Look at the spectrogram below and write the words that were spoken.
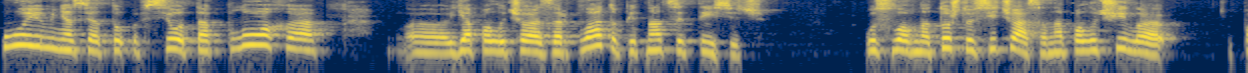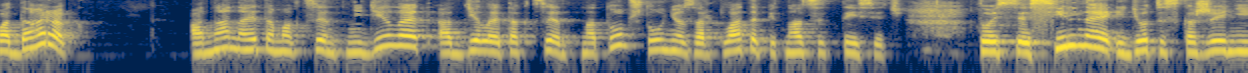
ой, у меня все, так плохо, э, я получаю зарплату 15 тысяч. Условно, то, что сейчас она получила подарок, она на этом акцент не делает, а делает акцент на том, что у нее зарплата 15 тысяч. То есть сильное идет искажение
